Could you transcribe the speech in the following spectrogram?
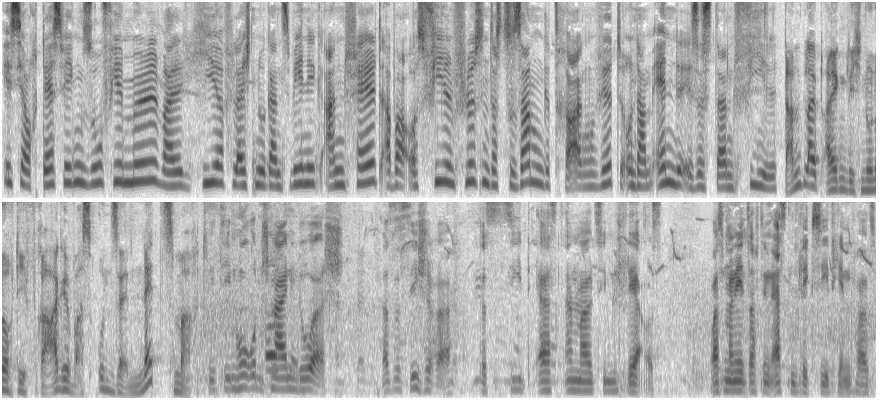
ist ja auch deswegen so viel Müll, weil hier vielleicht nur ganz wenig anfällt, aber aus vielen Flüssen das zusammengetragen wird und am Ende ist es dann viel. Dann bleibt eigentlich nur noch die Frage, was unser Netz macht. Die ziehen hoch und schneiden durch. Das ist sicherer. Das sieht erst einmal ziemlich leer aus. Was man jetzt auf den ersten Blick sieht jedenfalls.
